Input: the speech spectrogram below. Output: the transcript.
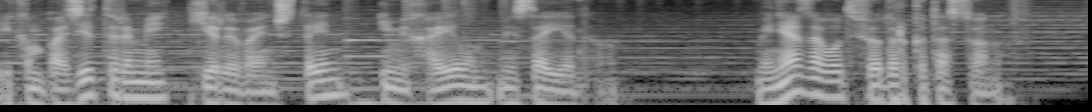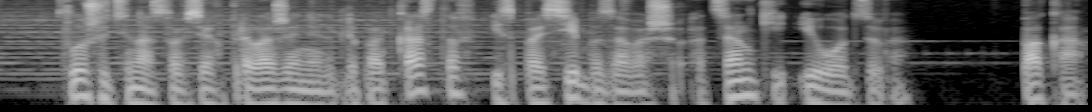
и композиторами Кирой Вайнштейн и Михаилом Мисоедовым. Меня зовут Федор Катасонов – Слушайте нас во всех приложениях для подкастов и спасибо за ваши оценки и отзывы. Пока.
